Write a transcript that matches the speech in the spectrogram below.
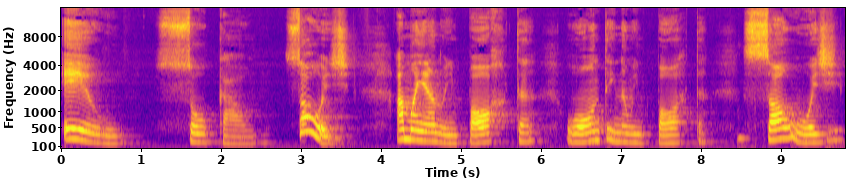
eu sou calmo. Só hoje. Amanhã não importa, o ontem não importa. Só hoje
